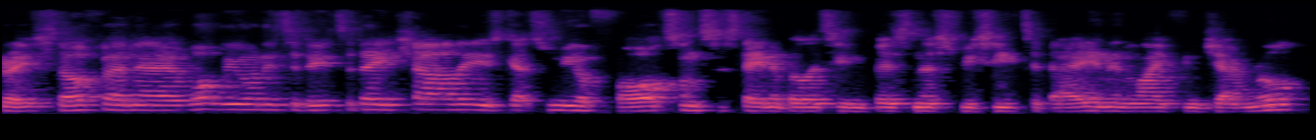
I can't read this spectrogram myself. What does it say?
Great stuff. And uh, what we wanted to do today, Charlie, is get some of your thoughts on sustainability in business we see today and in life in general.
